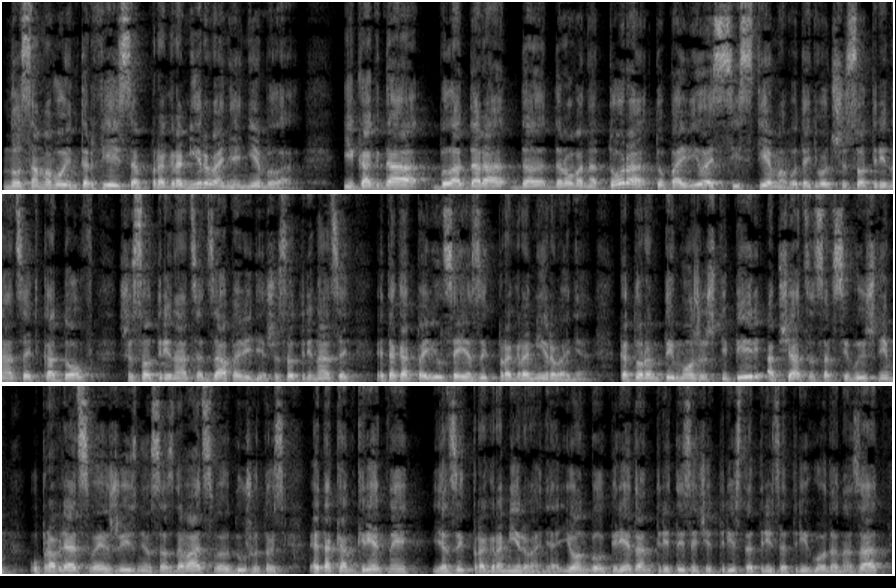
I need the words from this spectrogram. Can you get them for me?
Но самого интерфейса программирования не было. И когда была дара, да, дарована Тора, то появилась система, вот эти вот 613 кодов, 613 заповедей, 613, это как появился язык программирования, которым ты можешь теперь общаться со Всевышним, управлять своей жизнью, создавать свою душу. То есть это конкретный язык программирования. И он был передан 3333 года назад,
